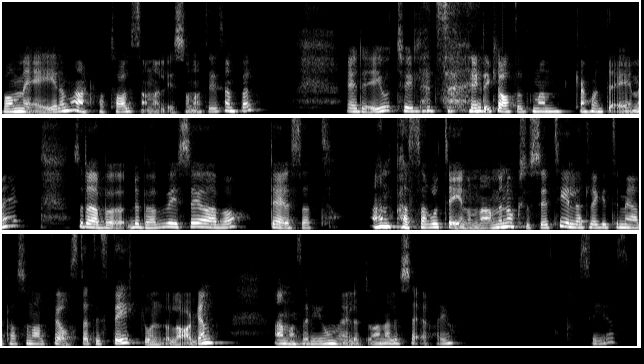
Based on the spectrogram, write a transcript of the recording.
vara med i de här kvartalsanalyserna till exempel. Är det otydligt så är det klart att man kanske inte är med. Så där, det behöver vi se över. Dels att anpassa rutinerna men också se till att legitimerad personal får statistikunderlagen. Annars är det omöjligt att analysera ju ses.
